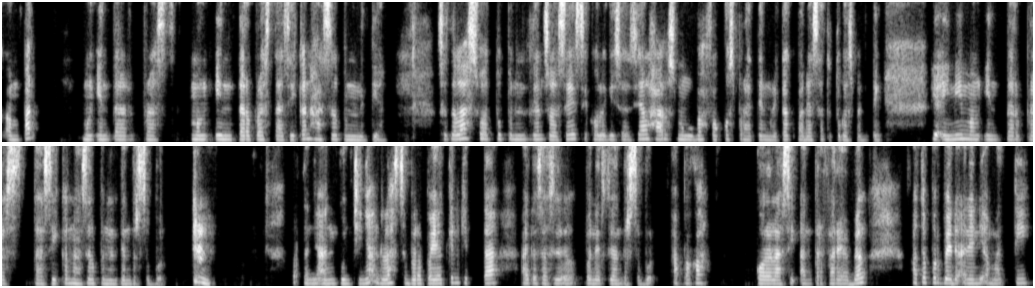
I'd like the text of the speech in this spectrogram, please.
Keempat, menginterpretasikan hasil penelitian. Setelah suatu penelitian selesai, psikologi sosial harus mengubah fokus perhatian mereka kepada satu tugas penting, yaitu menginterpretasikan hasil penelitian tersebut. Pertanyaan kuncinya adalah seberapa yakin kita atas hasil penelitian tersebut. Apakah korelasi antar variabel atau perbedaan yang diamati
